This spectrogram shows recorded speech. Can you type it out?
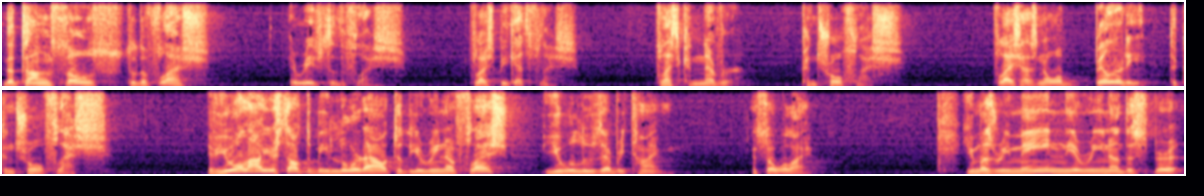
The tongue sows to the flesh, it reaps to the flesh. Flesh begets flesh. Flesh can never control flesh. Flesh has no ability to control flesh. If you allow yourself to be lured out to the arena of flesh, you will lose every time. And so will I. You must remain in the arena of the Spirit.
